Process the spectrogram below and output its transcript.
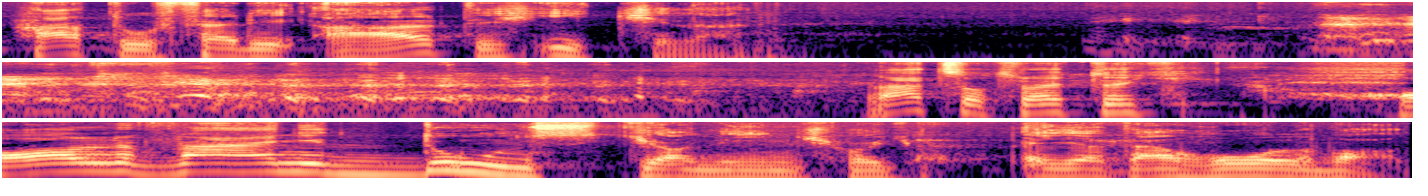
Hátul Feri állt, és így csinált. Látszott rajta, hogy halvány dunsztja nincs, hogy egyáltalán hol van.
